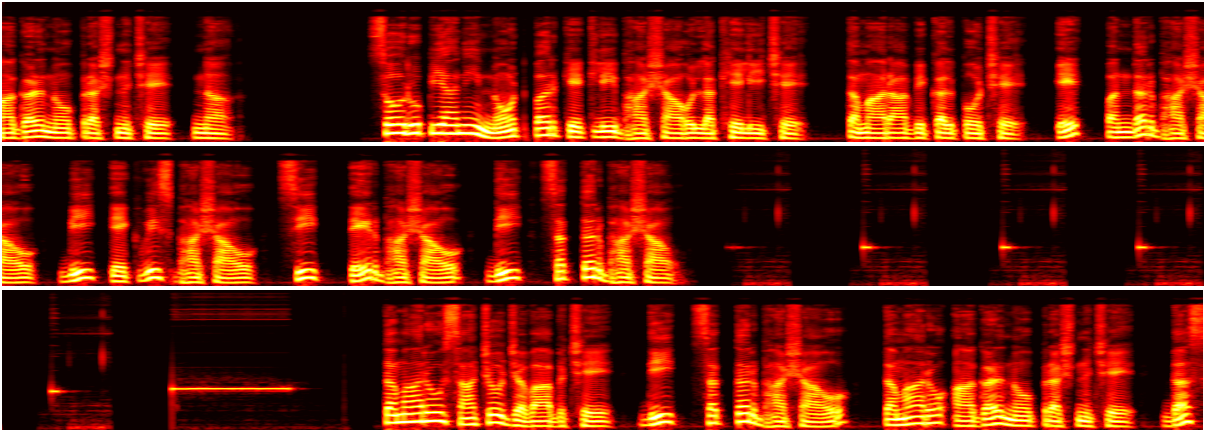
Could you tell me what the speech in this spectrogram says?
આગળનો પ્રશ્ન છે ન સો રૂપિયાની નોટ પર કેટલી ભાષાઓ લખેલી છે તમારા વિકલ્પો છે ए 15 भाषाओं बी 21 भाषाओं सी 13 भाषाओं डी 70 भाषाओं तुम्हारा साचो जवाब छे डी 70 भाषाओं તમારો આગળ નો પ્રશ્ન છે 10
